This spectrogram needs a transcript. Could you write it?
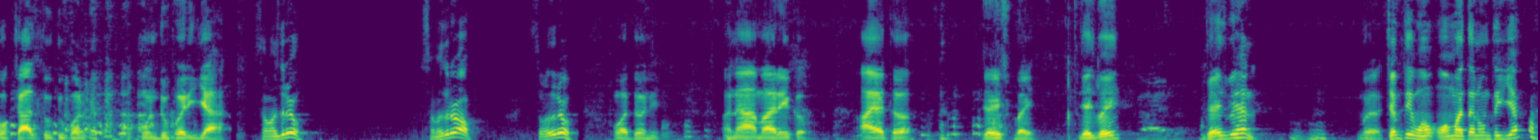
કોક ચાલતું હતું પણ. ઊંધું ફરી ગયા. સમજ રહ્યો? સમજ રહ્યો આપ? સમજ રહ્યો? વાંધો નહીં. અને આ મારે એક આયા હતા જયેશભાઈ. જયેશભાઈ? જયેશભાઈ હે ને? બરાબર. ચમ તે ઓમ ઓમ હતા ને ઓમ થઈ ગયા?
